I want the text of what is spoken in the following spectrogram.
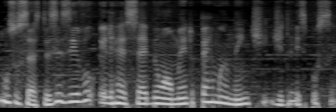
Num sucesso decisivo, ele recebe um aumento permanente de 10%.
